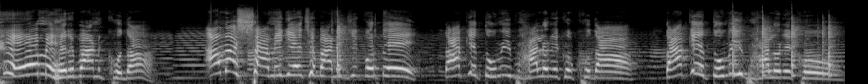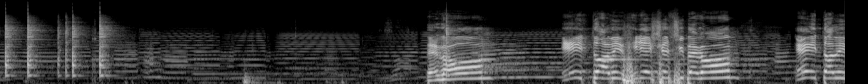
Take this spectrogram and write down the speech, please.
হে মেহেরবান খোদা আমার স্বামী গিয়েছে বাণিজ্য করতে। তাকে তুমি ভালো রেখো খোদা তাকে তুমি ভালো রেখো। বেগম এই তো আমি ফিরে এসেছি বেগম। এই তো আমি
